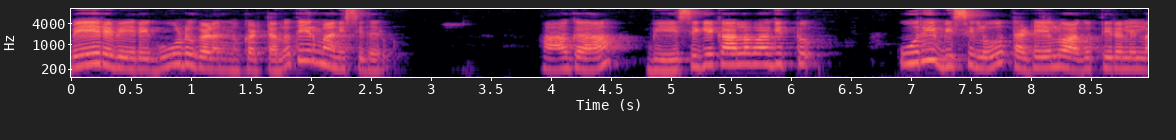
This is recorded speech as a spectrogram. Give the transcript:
ಬೇರೆ ಬೇರೆ ಗೂಡುಗಳನ್ನು ಕಟ್ಟಲು ತೀರ್ಮಾನಿಸಿದರು. ಆಗ ಬೇಸಿಗೆ ಕಾಲವಾಗಿತ್ತು. ಉರಿ ಬಿಸಿಲು ತಡೆಯಲು ಆಗುತ್ತಿರಲಿಲ್ಲ.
